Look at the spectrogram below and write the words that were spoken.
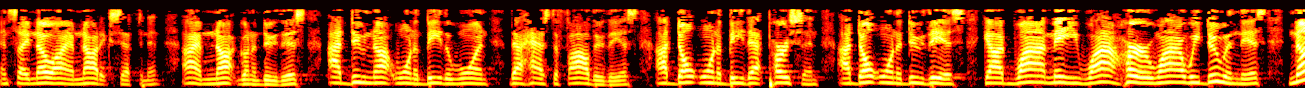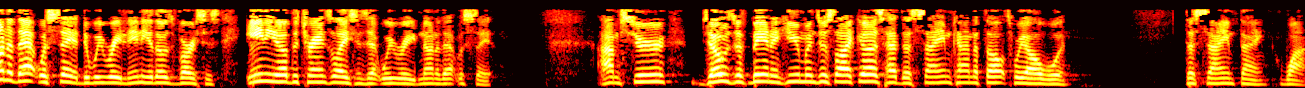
and say, no, I am not accepting it. I am not going to do this. I do not want to be the one that has to father this. I don't want to be that person. I don't want to do this. God, why me? Why her? Why are we doing this? None of that was said. Do we read in any of those verses? Any of the translations that we read, none of that was said. I'm sure Joseph being a human just like us had the same kind of thoughts we all would. The same thing. Why?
